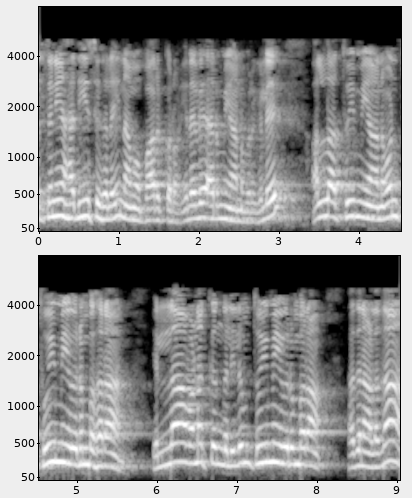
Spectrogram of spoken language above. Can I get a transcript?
எத்தனையோ ஹதீஸுகளை நாம் பார்க்கிறோம். எனவே அருமையானவர்களே அல்லாஹ் தூய்மையானவன் தூய்மையை விரும்புகிறான். எல்லா வணக்கங்களிலும் தூய்மை விரும்புகிறான் அதனால தான்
